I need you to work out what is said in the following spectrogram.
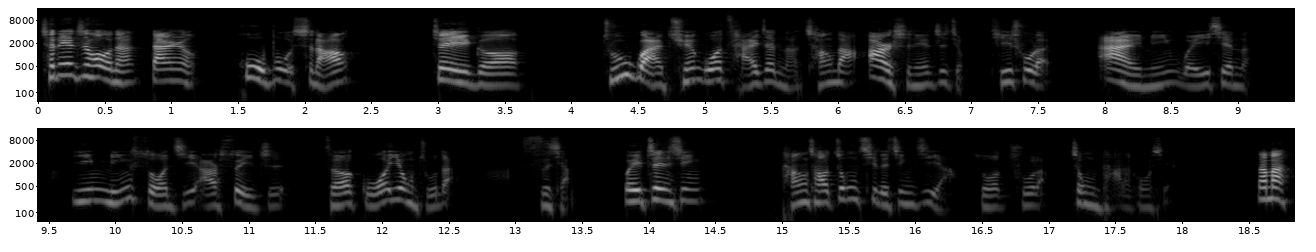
成年之后呢，担任户部侍郎，这个主管全国财政呢，长达二十年之久，提出了爱民为先的，因民所急而遂之，则国用足的思想，为振兴。唐朝中期的经济啊，做出了重大的贡献。那么，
